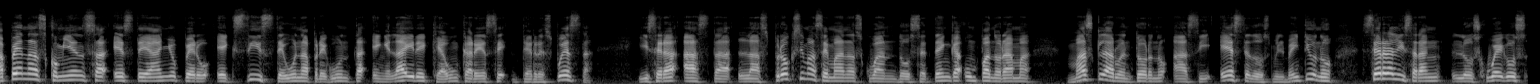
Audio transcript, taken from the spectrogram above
Apenas comienza este año, pero existe una pregunta en el aire que aún carece de respuesta. Y será hasta las próximas semanas cuando se tenga un panorama más claro en torno a si este 2021 se realizarán los Juegos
